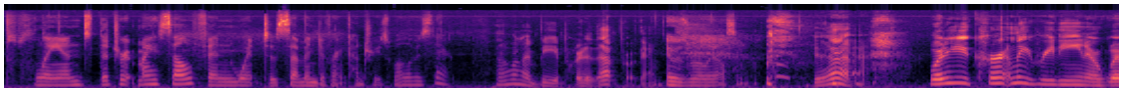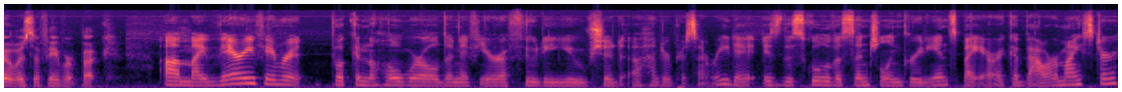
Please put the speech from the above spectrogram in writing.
planned the trip myself and went to seven different countries while I was there. I want to be a part of that program. It was really awesome. Yeah. what are you currently reading, or what was a favorite book? Um, my very favorite book in the whole world, and if you're a foodie, you should 100% read it, is The School of Essential Ingredients by Erica Bauermeister.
